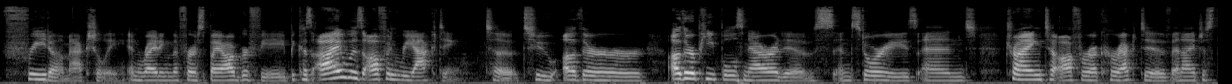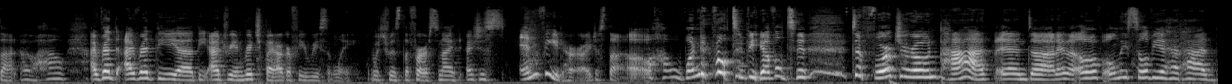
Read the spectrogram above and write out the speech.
freedom actually in writing the first biography because I was often reacting to to other other people's narratives and stories and trying to offer a corrective and I just thought oh how I read I read the uh, the Adrienne Rich biography recently which was the first and I, I just envied her I just thought oh how wonderful to be able to to forge your own path and, uh, and I thought oh if only Sylvia had had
